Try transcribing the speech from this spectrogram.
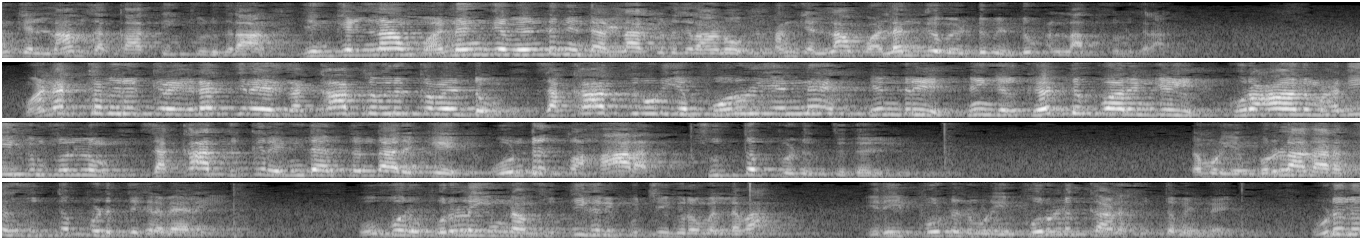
அங்கெல்லாம் ஜக்காத்தை சொல்கிறான் எங்கெல்லாம் வணங்க வேண்டும் என்று அல்லாஹ் சொல்கிறானோ அங்கெல்லாம் வழங்க வேண்டும் என்றும் அல்லாஹ் சொல்கிறான் வணக்கம் இருக்கிற இடத்திலே ஜக்காத்தும் இருக்க வேண்டும். ஜக்காத்தினுடைய பொருள் என்ன என்று நீங்கள் கேட்டு பாருங்கள். குரானும் ஹதீஸும் சொல்லும் ஜக்காத்துக்கு ரெண்டு அர்த்தம் தான் இருக்கு. ஒன்று தஹாரத் சுத்தப்படுத்துதல். நம்முடைய பொருளாதாரத்தை சுத்தப்படுத்துகிற வேலை. ஒவ்வொரு பொருளையும் நாம் சுத்திகரிப்பு செய்கிறோம் அல்லவா? இதை போன்று நம்முடைய பொருளுக்கான சுத்தம் என்ன? உடலு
